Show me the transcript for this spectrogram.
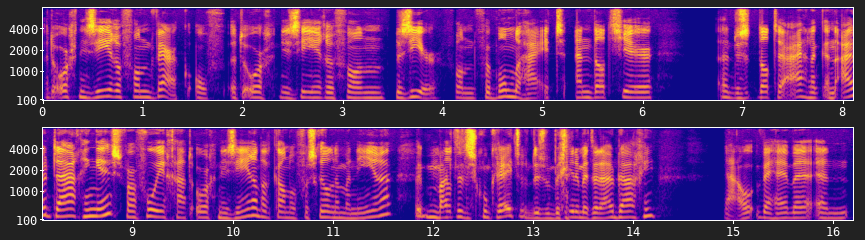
het organiseren van werk of het organiseren van plezier, van verbondenheid en dat je eh, dus dat er eigenlijk een uitdaging is waarvoor je gaat organiseren. Dat kan op verschillende manieren. Maak het eens concreet. Dus we beginnen met een uitdaging. Nou, we hebben een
